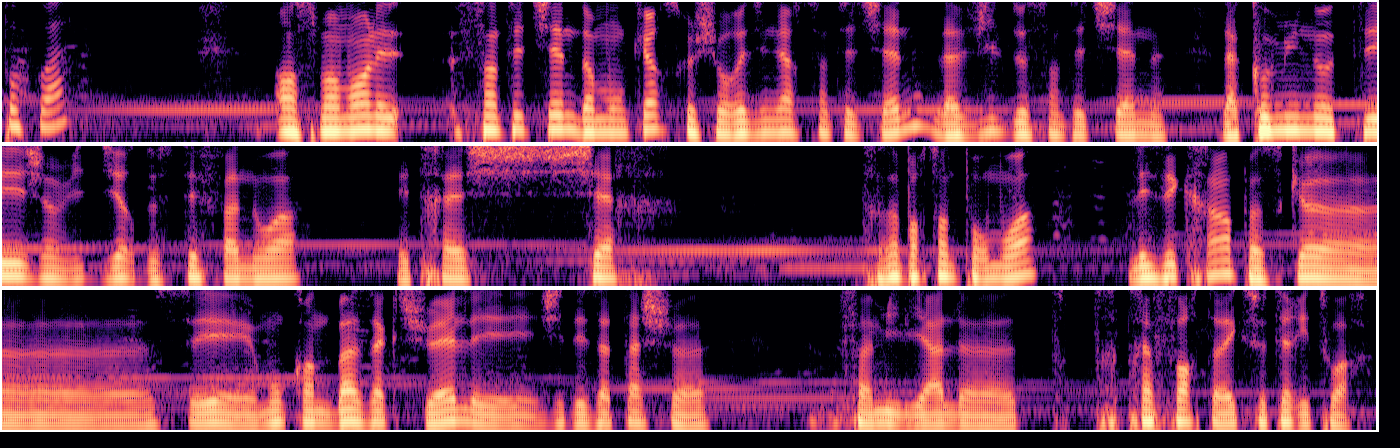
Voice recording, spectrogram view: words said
Pourquoi? En ce moment. Saint-Etienne dans mon cœur, parce que je suis originaire de Saint-Etienne, la ville de Saint-Etienne, la communauté, j'ai envie de dire, de Stéphanois est très chère, très importante pour moi. Les écrins, parce que euh, c'est mon camp de base actuel et j'ai des attaches euh, familiales euh, tr- tr- très fortes avec ce territoire.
